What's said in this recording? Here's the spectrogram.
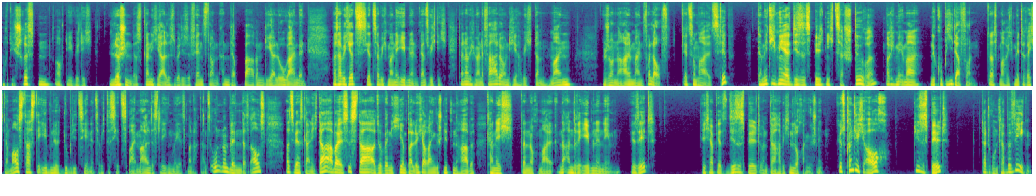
noch die Schriften, auch die will ich löschen. Das kann ich hier alles über diese Fenster und andockbaren Dialoge einblenden. Was habe ich jetzt? Jetzt habe ich meine Ebenen, ganz wichtig. Dann habe ich meine Pfade und hier habe ich dann mein Journal, meinen Verlauf. Jetzt nochmal als Tipp. Damit ich mir dieses Bild nicht zerstöre, mache ich mir immer eine Kopie davon. Das mache ich mit rechter Maustaste, Ebene duplizieren. Jetzt habe ich das hier zweimal. Das legen wir jetzt mal nach ganz unten und blenden das aus, als wäre es gar nicht da. Aber es ist da. Also wenn ich hier ein paar Löcher reingeschnitten habe, kann ich dann nochmal eine andere Ebene nehmen. Ihr seht, ich habe jetzt dieses Bild und da habe ich ein Loch eingeschnitten. Jetzt könnte ich auch dieses Bild darunter bewegen.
